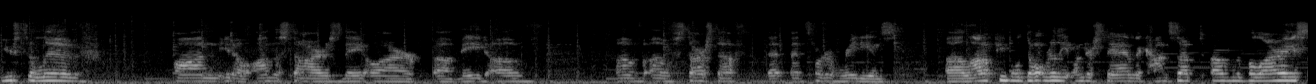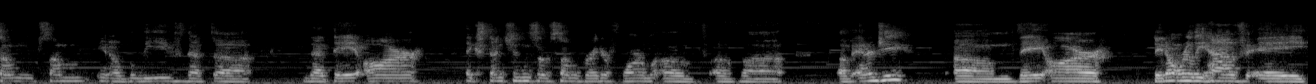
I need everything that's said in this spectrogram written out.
used to live on you know on the stars. They are uh, made of of of star stuff that that sort of radiance. a lot of people don't really understand the concept of the Bellari. Some some you know believe that uh, that they are extensions of some greater form of of uh, of energy. Um, they are they don't really have a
